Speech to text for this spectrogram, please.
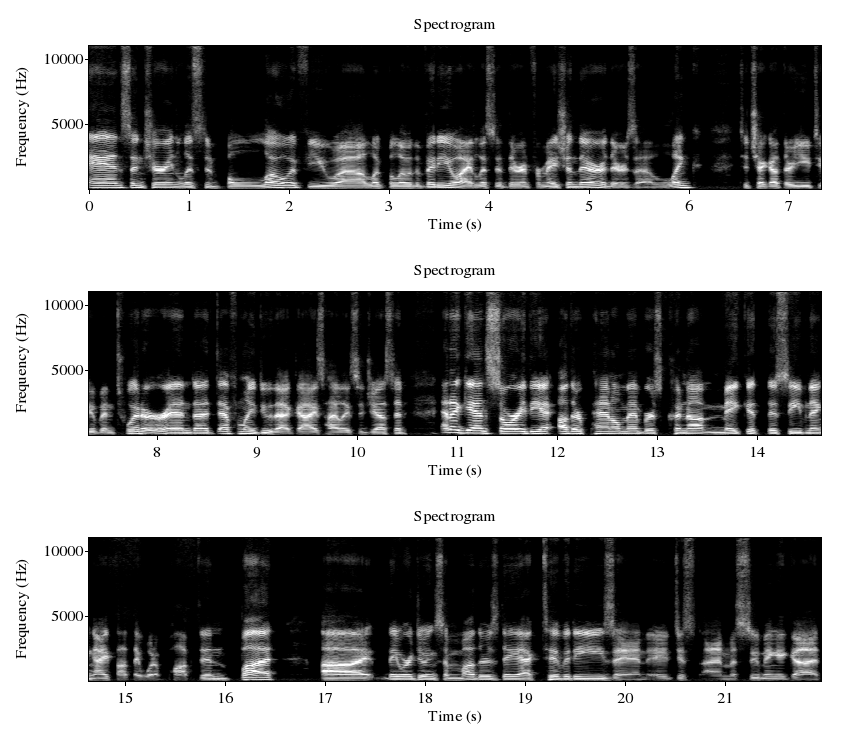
and Centurion listed below. If you uh, look below the video, I listed their information there. There's a link to check out their YouTube and Twitter, and uh, definitely do that, guys. Highly suggested. And again, sorry the other panel members could not make it this evening. I thought they would have popped in, but uh, they were doing some Mother's Day activities, and it just I'm assuming it got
